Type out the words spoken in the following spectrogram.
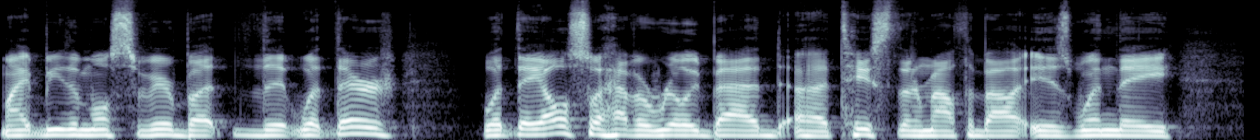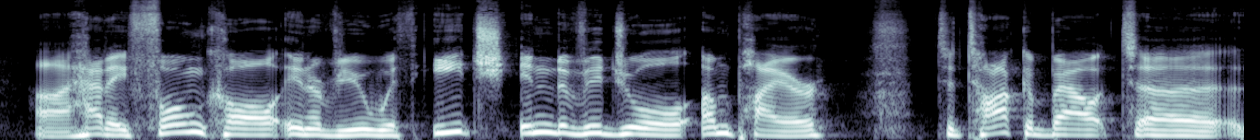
might be the most severe. But the, what they're what they also have a really bad uh, taste in their mouth about is when they uh, had a phone call interview with each individual umpire to talk about uh,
